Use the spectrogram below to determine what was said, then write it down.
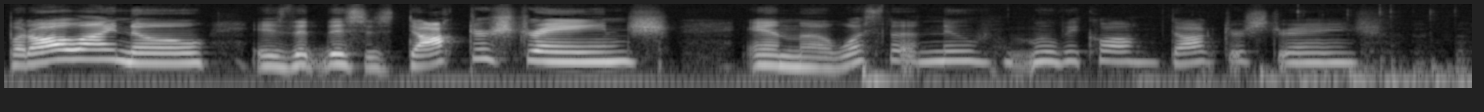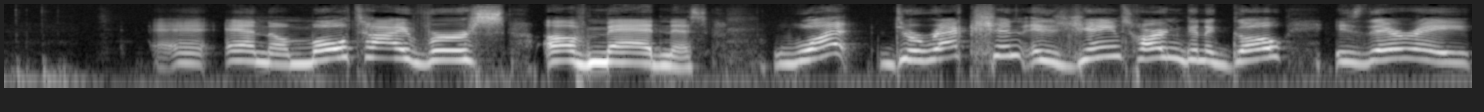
but all I know is that this is Doctor Strange and the what's the new movie called? Doctor Strange and, the multiverse of madness. What direction is James Harden going to go? Is there a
